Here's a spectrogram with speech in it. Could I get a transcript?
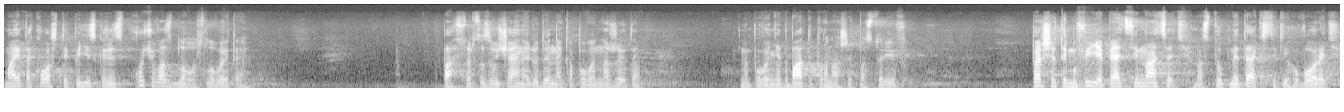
Маєте кошти, підіть, скажіть, хочу вас благословити. Пастор це звичайна людина, яка повинна жити. Ми повинні дбати про наших пасторів. 1 Тимофія 5,17, наступний текст, який говорить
